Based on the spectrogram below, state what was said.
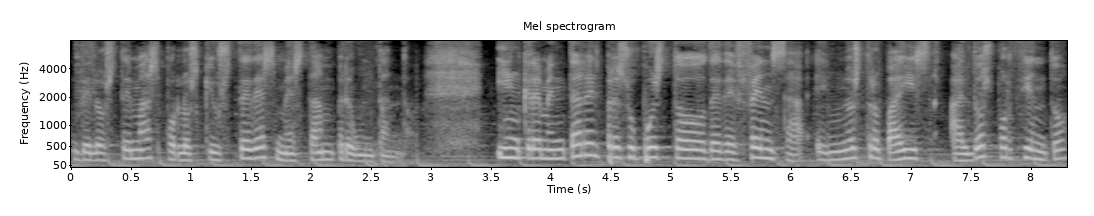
de los temas por los que ustedes me están preguntando. Incrementar el presupuesto de defensa en nuestro país al 2%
